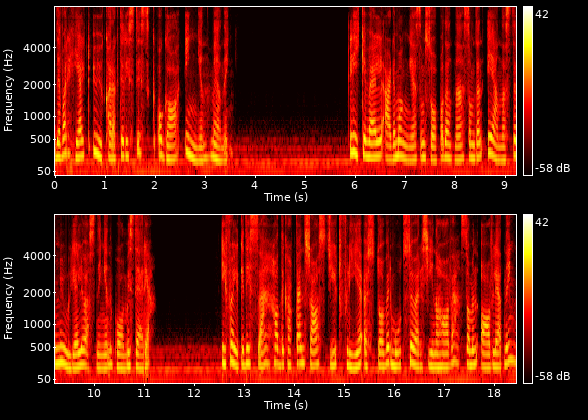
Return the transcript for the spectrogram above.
Det var helt ukarakteristisk og ga ingen mening. Likevel er det mange som så på denne som den eneste mulige løsningen på mysteriet. Ifølge disse hadde kaptein Shah styrt flyet østover mot Sør-Kina-havet som en avledning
